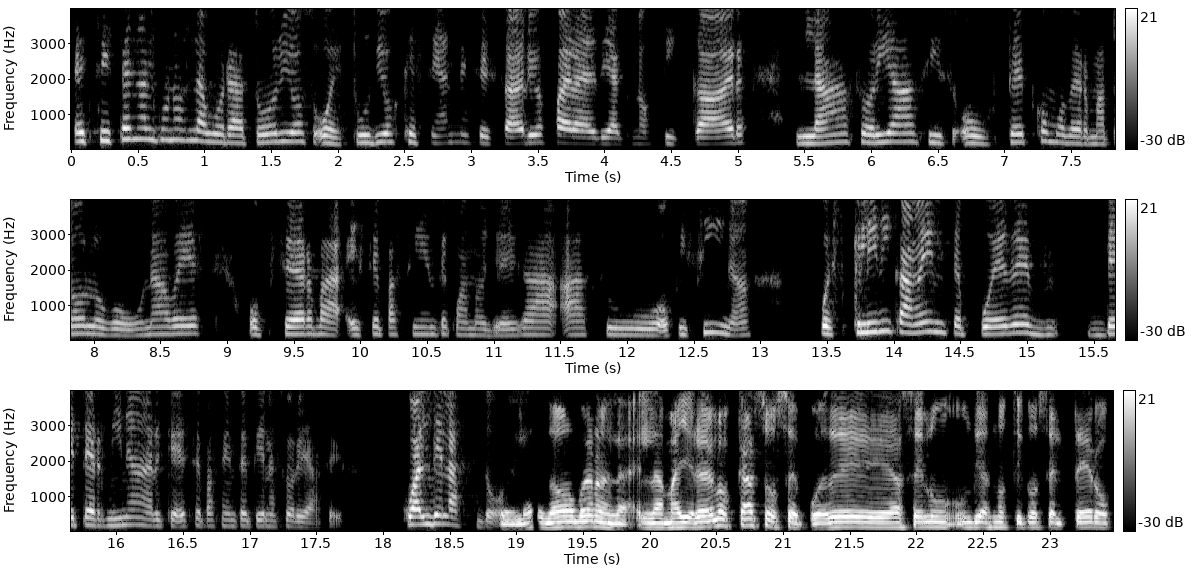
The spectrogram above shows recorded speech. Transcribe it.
¿Existen algunos laboratorios o estudios que sean necesarios para diagnosticar la psoriasis o usted como dermatólogo una vez observa ese paciente cuando llega a su oficina, pues clínicamente puede determinar que ese paciente tiene psoriasis? ¿Cuál de las dos? no, bueno, en la, mayoría de los casos se puede hacer un, diagnóstico certero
